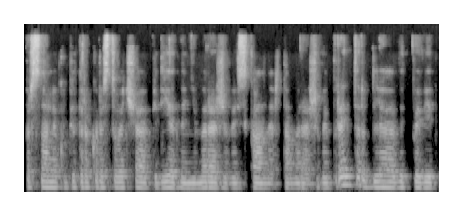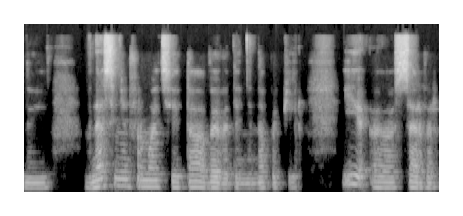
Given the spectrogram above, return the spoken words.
персонального комп'ютера користувача під'єднані мережевий сканер та мережевий принтер для відповідної внесення інформації та виведення на папір, і е, сервер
